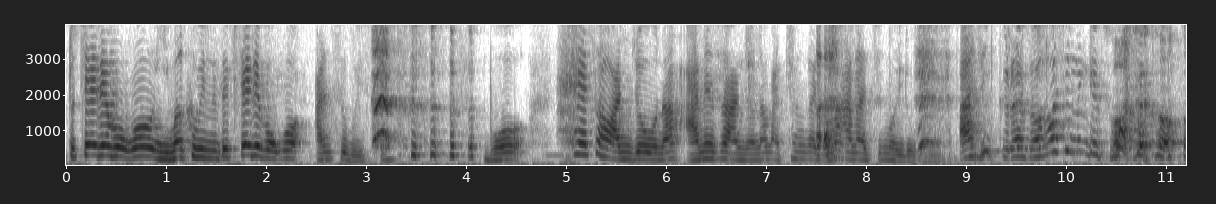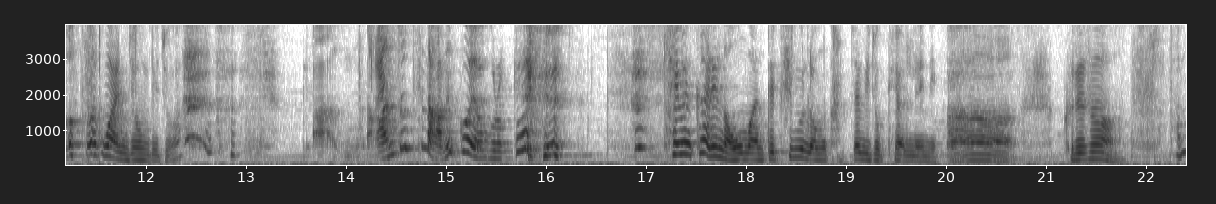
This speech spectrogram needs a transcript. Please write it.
또 째려보고 이만큼 있는데 째려보고 안 쓰고 있어. 뭐 해서 안 좋으나 안 해서 안 좋으나 마찬가지만 안 하지 뭐 이러고 아니 그래도 하시는 게 좋아요. 하고 안 좋은 게 좋아? 아, 안 좋진 않을 거예요, 그렇게. 케미칼이 너무 많대 피부를 너무 갑자기 좋게 하려니까 아. 그래서 아, 뭐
